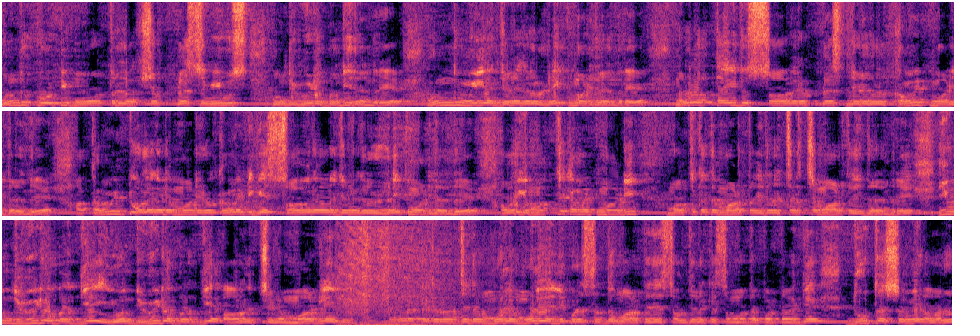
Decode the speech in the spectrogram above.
ಒಂದು ಕೋಟಿ ಮೂವತ್ತು ಲಕ್ಷ ಪ್ಲಸ್ ವ್ಯೂಸ್ ಒಂದು ವಿಡಿಯೋ ಬಂದಿದೆ ಅಂದ್ರೆ, ಒಂದು ಮಿಲಿಯನ್ ಜನಗಳು ಲೈಕ್ ಮಾಡಿದ್ದಾರೆ ಅಂದ್ರೆ, ನಲವತ್ತೈದು ಸಾವಿರ ಪ್ಲಸ್ ಜನಗಳು ಕಮೆಂಟ್ ಮಾಡಿದ್ದಾರೆ ಅಂದ್ರೆ, ಆ ಕಮೆಂಟ್ ಒಳಗಡೆ ಮಾಡಿರೋ ಕಮೆಂಟ್ಗೆ ಸಾವಿರಾರು ಜನಗಳು ಲೈಕ್ ಮಾಡಿದ್ದಾರೆ ಅಂದ್ರೆ, ಅವರಿಗೆ ಮತ್ತೆ ಕಮೆಂಟ್ ಮಾಡಿ ಮಾತುಕತೆ ಮಾಡ್ತಾ ಇದ್ದಾರೆ, ಚರ್ಚೆ ಮಾಡ್ತಾ ಇದ್ದಾರೆ ಅಂದ್ರೆ, ಈ ಒಂದು ವಿಡಿಯೋ ಬಗ್ಗೆ, ಈ ಒಂದು ವಿಡಿಯೋ ಬಗ್ಗೆ ಆಲೋಚನೆ ಮಾಡಲೇಬೇಕು. ಕರ್ನಾಟಕ ರಾಜ್ಯದ ಮೂಲೆ ಮೂಲೆಯಲ್ಲಿ ಕೂಡ ಸದ್ದು ಮಾಡ್ತದೆ. ಸೌಜನ್ಯಕ್ಕೆ ಸಂಬಂಧಪಟ್ಟ ಹಾಗೆ ದೂತ ಶಮೀರ್ ಅವರು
